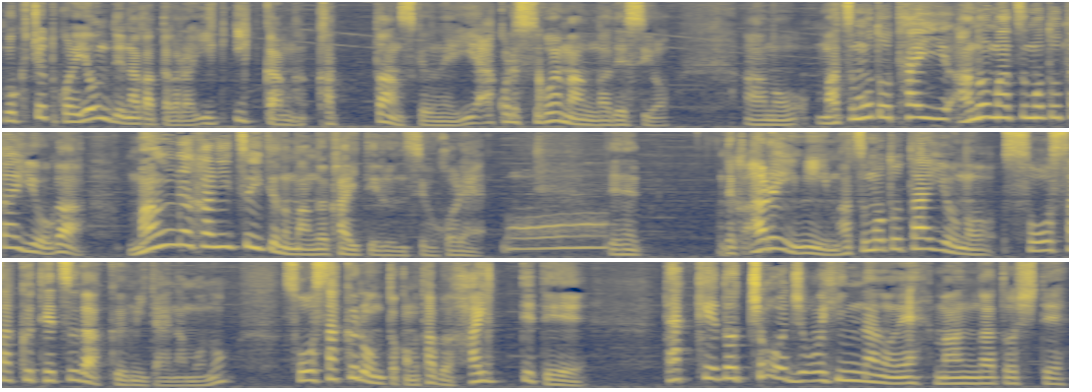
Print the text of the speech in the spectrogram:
僕ちょっとこれ読んでなかったから一巻買ったんですけどね、いや、これすごい漫画ですよ。あの、松本太陽、あの松本太陽が漫画家についての漫画書いてるんですよ、これ。でね、だからある意味松本太陽の創作哲学みたいなもの創作論とかも多分入っててだけど超上品なのね漫画として。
